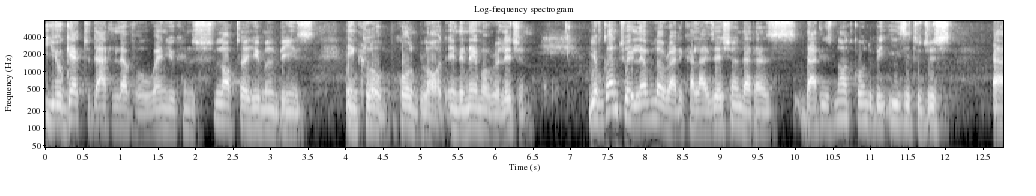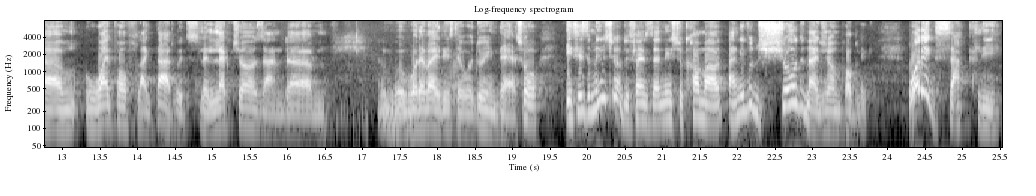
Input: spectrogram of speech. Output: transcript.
you get to that level when you can slaughter human beings in cold blood in the name of religion. You've gone to a level of radicalization that has that is not going to be easy to just um, wipe off like that with lectures and um, whatever it is they were doing there. So it is the Ministry of Defense that needs to come out and even show the Nigerian public what exactly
